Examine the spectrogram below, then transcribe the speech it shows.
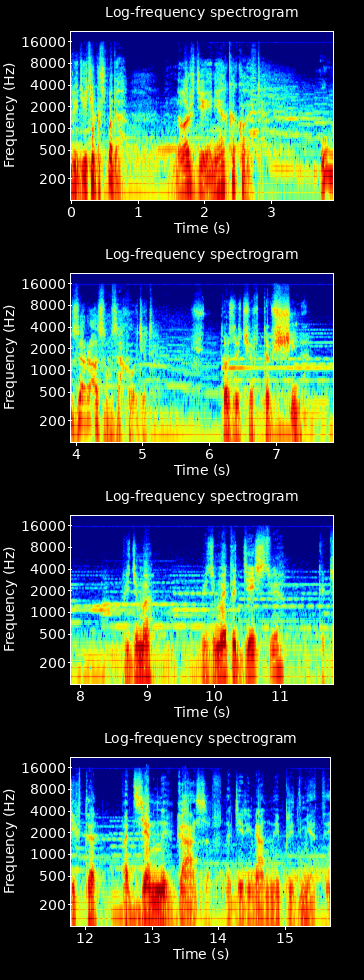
Глядите, господа, наваждение какое-то. Ум за разум заходит. Что за чертовщина? Видимо, видимо, это действие каких-то подземных газов на деревянные предметы.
